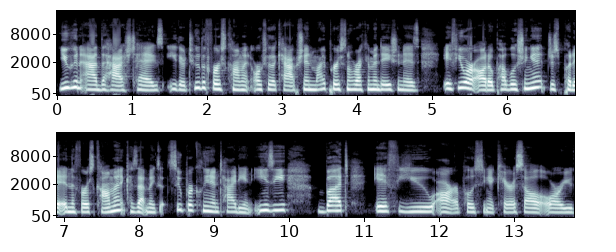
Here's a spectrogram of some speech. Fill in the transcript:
you can add the hashtags either to the first comment or to the caption. My personal recommendation is if you are auto publishing it, just put it in the first comment because that makes it super clean and tidy and easy. But if you are posting a carousel or you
